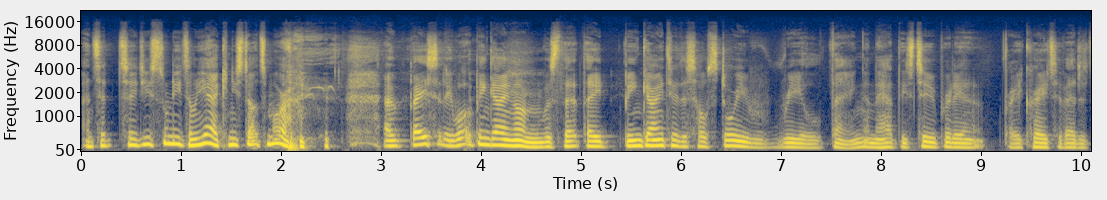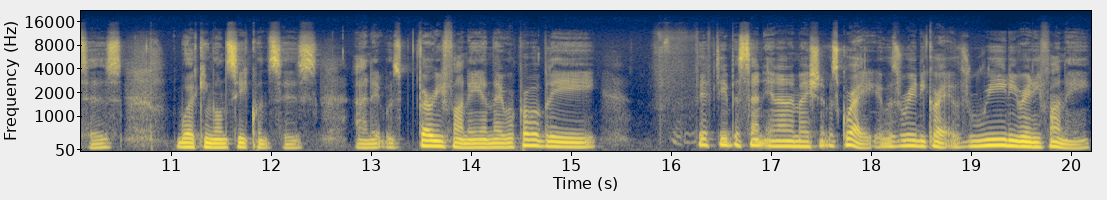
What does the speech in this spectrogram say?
and said, "So do you still need someone? Yeah, can you start tomorrow?" and basically, what had been going on was that they'd been going through this whole story reel thing, and they had these two brilliant, very creative editors working on sequences, and it was very funny. And they were probably fifty percent in animation. It was great. It was really great. It was really, really funny.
